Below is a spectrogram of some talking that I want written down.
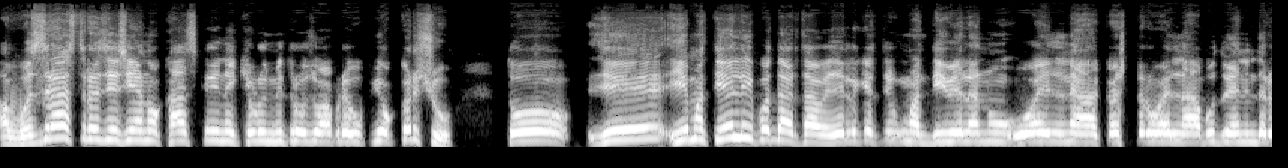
આ વજ્રાસ્ત્ર જે છે એનો ખાસ કરીને ખેડૂત મિત્રો જો આપણે ઉપયોગ કરશું તો જે એમાં તેલી પદાર્થ આવે છે એટલે કે ટૂંકમાં દિવેલાનું ઓઇલ ને આ કસ્ટર ઓઇલ ને આ બધું એની અંદર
